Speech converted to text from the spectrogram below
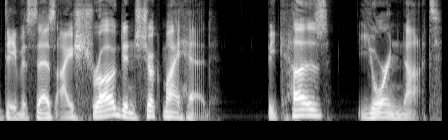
David says, I shrugged and shook my head. Because you're not.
